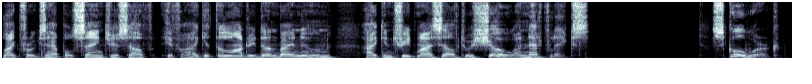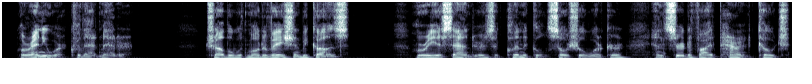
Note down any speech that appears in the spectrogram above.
like, for example, saying to yourself, if I get the laundry done by noon, I can treat myself to a show on Netflix. Schoolwork, or any work for that matter. Trouble with motivation because? Maria Sanders, a clinical social worker and certified parent coach,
